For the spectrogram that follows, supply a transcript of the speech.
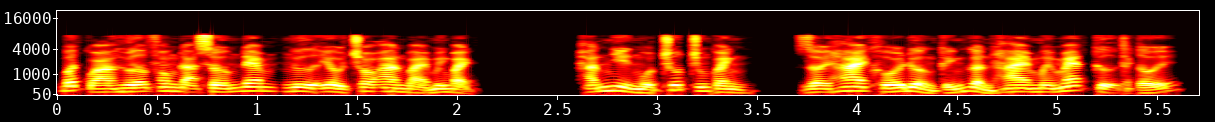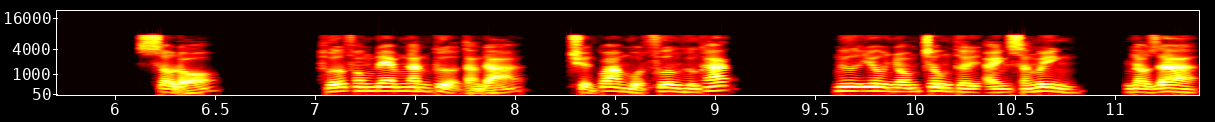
Bất quá hứa phong đã sớm đem ngư yêu cho an bài minh bạch. Hắn nhìn một chút chung quanh, rời hai khối đường kính gần hai mươi mét cự thạch tới. Sau đó, hứa phong đem ngăn cửa tảng đá, chuyển qua một phương hướng khác. Ngư yêu nhóm trông thấy ánh sáng minh, nhào ra,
